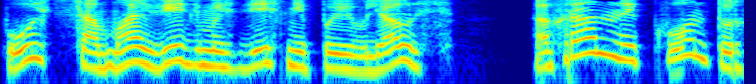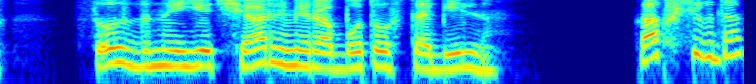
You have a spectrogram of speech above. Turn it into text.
Пусть сама ведьма здесь не появлялась, охранный контур, созданный ее чарами, работал стабильно. Как всегда.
